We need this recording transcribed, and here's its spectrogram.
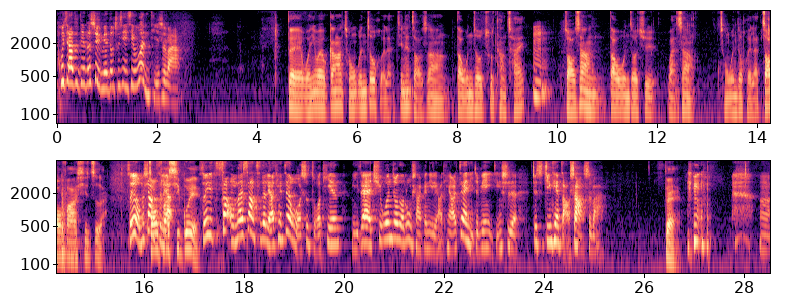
互相之间的睡眠都出现一些问题，是吧？对我，因为我刚刚从温州回来，今天早上到温州出了趟差，嗯，早上到温州去，晚上从温州回来，朝发夕至啊。所以我们上次聊。所以上我们上次的聊天，在我是昨天你在去温州的路上跟你聊天，而在你这边已经是就是今天早上是吧？对，嗯，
